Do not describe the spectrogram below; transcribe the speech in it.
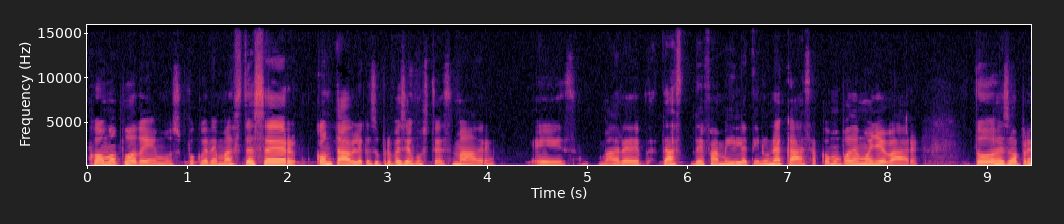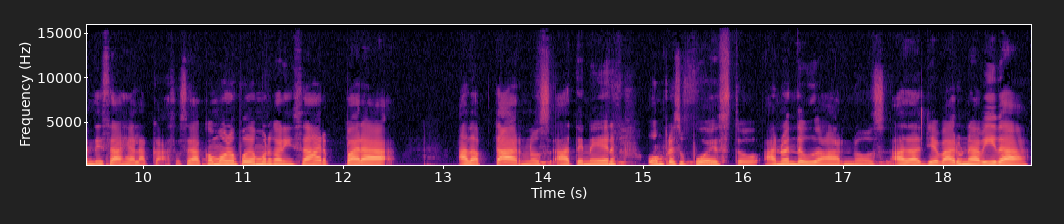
¿cómo podemos, porque además de ser contable, que es su profesión, usted es madre, es madre de, familia, tiene una casa, ¿cómo podemos llevar todos esos aprendizajes a la casa? O sea, ¿cómo nos podemos organizar para adaptarnos a tener un presupuesto, a no endeudarnos, a llevar una vida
